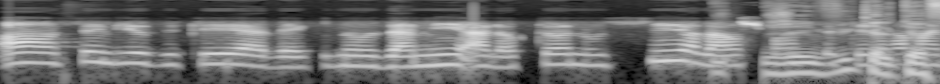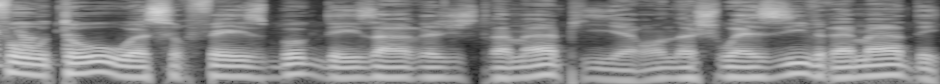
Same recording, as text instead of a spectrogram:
en symbiosité avec nos amis allochtones aussi. Alors, j'ai vu quelques photos euh, sur Facebook des enregistrements, puis on a choisi vraiment des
